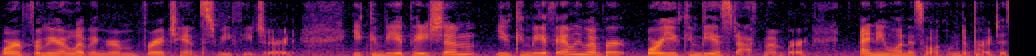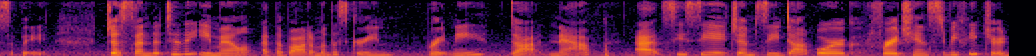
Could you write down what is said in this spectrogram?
or from your living room for a chance to be featured. You can be a patient, you can be a family member, or you can be a staff member. Anyone is welcome to participate. Just send it to the email at the bottom of the screen, brittany.knapp at cchmc.org for a chance to be featured.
